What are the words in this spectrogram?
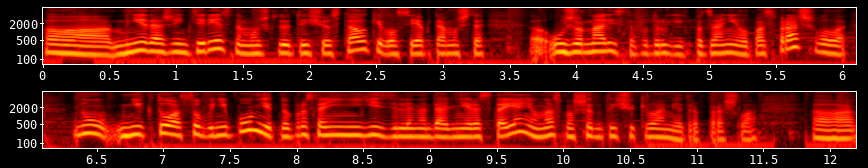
А, Мне даже интересно, может, кто-то еще сталкивался. Я потому что э, у журналистов, у других позвонила, поспрашивала. Ну, никто особо не помнит, но просто они не ездили на дальние расстояния. У нас машина тысячу километров прошла. А,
